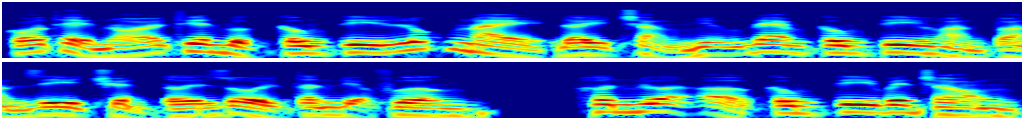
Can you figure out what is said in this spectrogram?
có thể nói thiên vực công ty lúc này đây chẳng những đem công ty hoàn toàn di chuyển tới rồi tân địa phương hơn nữa ở công ty bên trong,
